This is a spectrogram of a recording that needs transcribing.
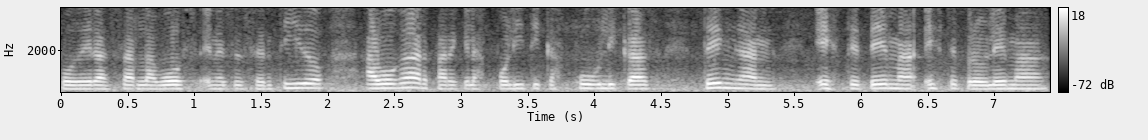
poder hacer la voz en ese sentido, abogar para que las políticas públicas tengan este tema, este problema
